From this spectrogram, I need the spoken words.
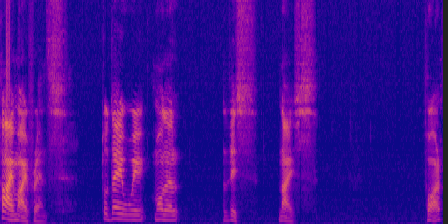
Hi my friends, today we model this nice part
